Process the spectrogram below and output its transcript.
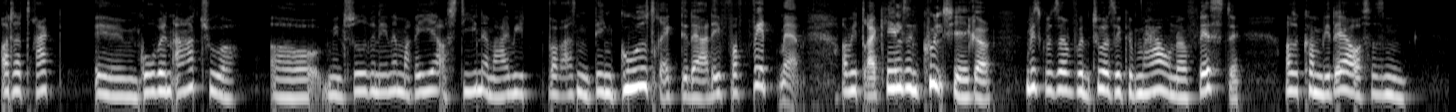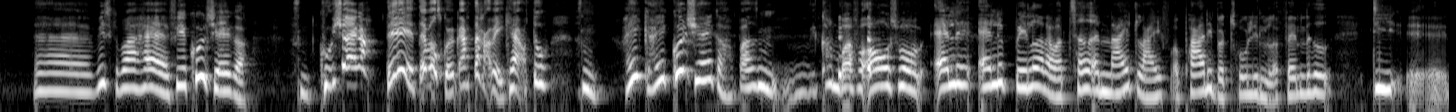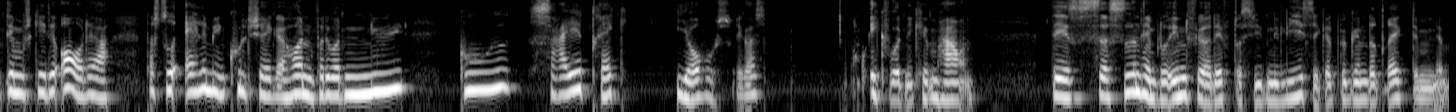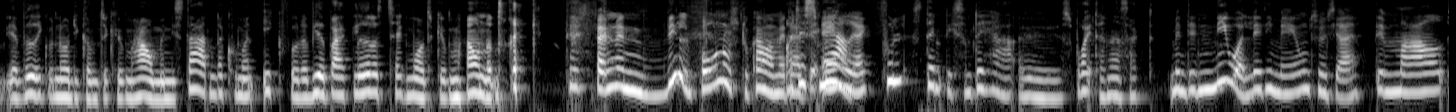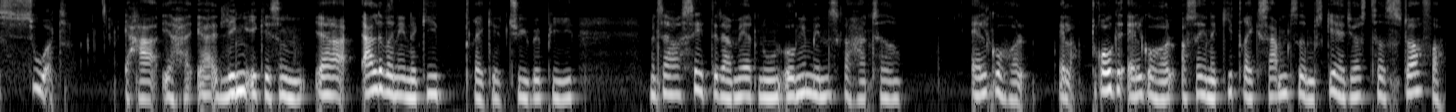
Og der drak øh, min gode ven Arthur og min søde veninde Maria og Stine og mig, vi var bare sådan, det er en guddrik det der, det er for fedt, mand. Og vi drak hele tiden kuldshaker. Vi skulle så på en tur til København og feste, og så kom vi der og så sådan, øh, vi skal bare have fire kuldshaker. Sådan, kuldshaker? Det, det ved sgu ikke, ah, det har vi ikke her, du. Sådan, har I, har I kuldshaker? Bare sådan, vi kom bare fra Aarhus, hvor alle, alle billeder, der var taget af Nightlife og Partypatruljen, eller fandt det hed, de, øh, det er måske det år der, der stod alle med en kuldshaker i hånden, for det var den nye, gode, seje drik i Aarhus, ikke også? Man kunne ikke få den i København det er så sidenhen blevet indført efter Sidney lige sikkert begyndt at drikke det, men jeg, jeg ved ikke, hvornår de kom til København, men i starten, der kunne man ikke få det. Vi havde bare glædet os til at komme til København og drikke. Det er fandme en vild bonus, du kommer med og der. det, det smager jeg ikke. fuldstændig som det her øh, sprøjt, han havde sagt. Men det niver lidt i maven, synes jeg. Det er meget surt. Jeg har, jeg har, jeg har længe ikke sådan, jeg har aldrig været en energidrikke-type pige. Men så har jeg også set det der med, at nogle unge mennesker har taget alkohol eller drukket alkohol og så energidrik samtidig. Måske har de også taget stoffer.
